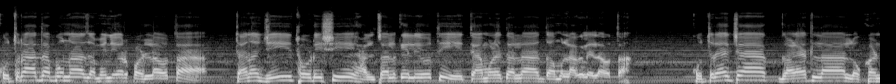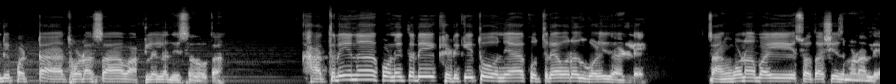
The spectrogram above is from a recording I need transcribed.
कुत्रा आता पुन्हा जमिनीवर पडला होता. त्यानं जी थोडीशी हालचाल केली होती त्यामुळे त्याला दम लागलेला होता. कुत्र्याच्या गळ्यातला लोखंडी पट्टा थोडासा वाकलेला दिसत होता. खात्रीनं कोणीतरी खिडकीतून या कुत्र्यावरच गोळी झाडले. चांगोणाबाई स्वतःशीच म्हणाले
